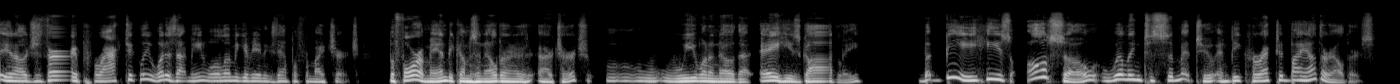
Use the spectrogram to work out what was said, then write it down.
you know just very practically what does that mean well let me give you an example from my church before a man becomes an elder in our church we want to know that a he's godly but B, he's also willing to submit to and be corrected by other elders.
